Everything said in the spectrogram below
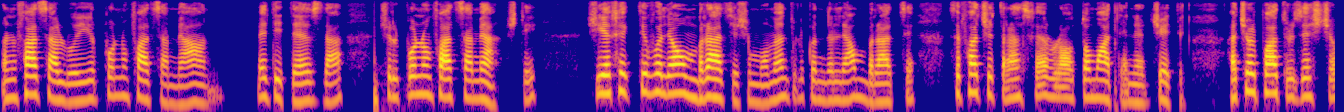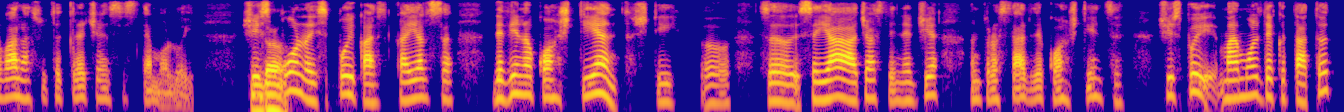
în fața lui, îl pun în fața mea, meditez, da? Și îl pun în fața mea, știi? Și efectiv îl iau în brațe și în momentul când îl iau în brațe se face transferul automat energetic. Acel 40 ceva la sută trece în sistemul lui. Și îi Da. spun, îi spui ca, ca el să devină conștient, știi? Uh, Să, să ia această energie într-o stare de conștiință. Și îi spui, mai mult decât atât,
